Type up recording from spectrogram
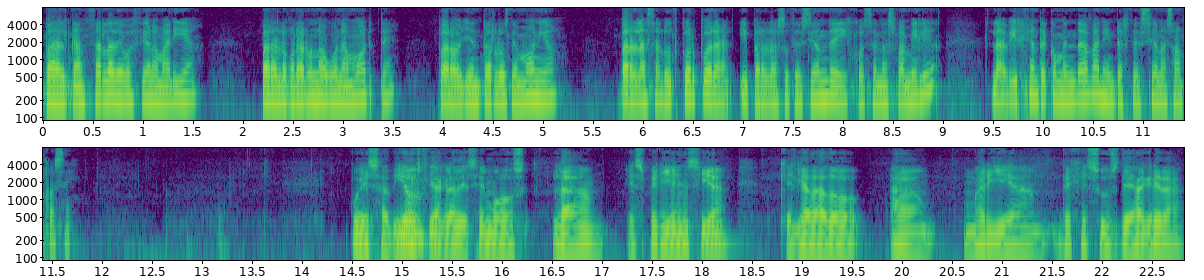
para alcanzar la devoción a María, para lograr una buena muerte, para ahuyentar los demonios, para la salud corporal y para la sucesión de hijos en las familias, la Virgen recomendaba la intercesión a San José. Pues a Dios le agradecemos la experiencia que le ha dado a María de Jesús de Ágreda,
